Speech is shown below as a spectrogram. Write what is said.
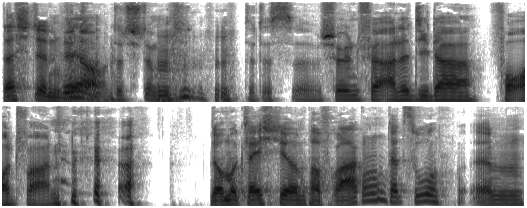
Das stimmt, genau, ja. das stimmt. das ist äh, schön für alle, die da vor Ort waren. Da haben wir gleich hier ein paar Fragen dazu. Ähm,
